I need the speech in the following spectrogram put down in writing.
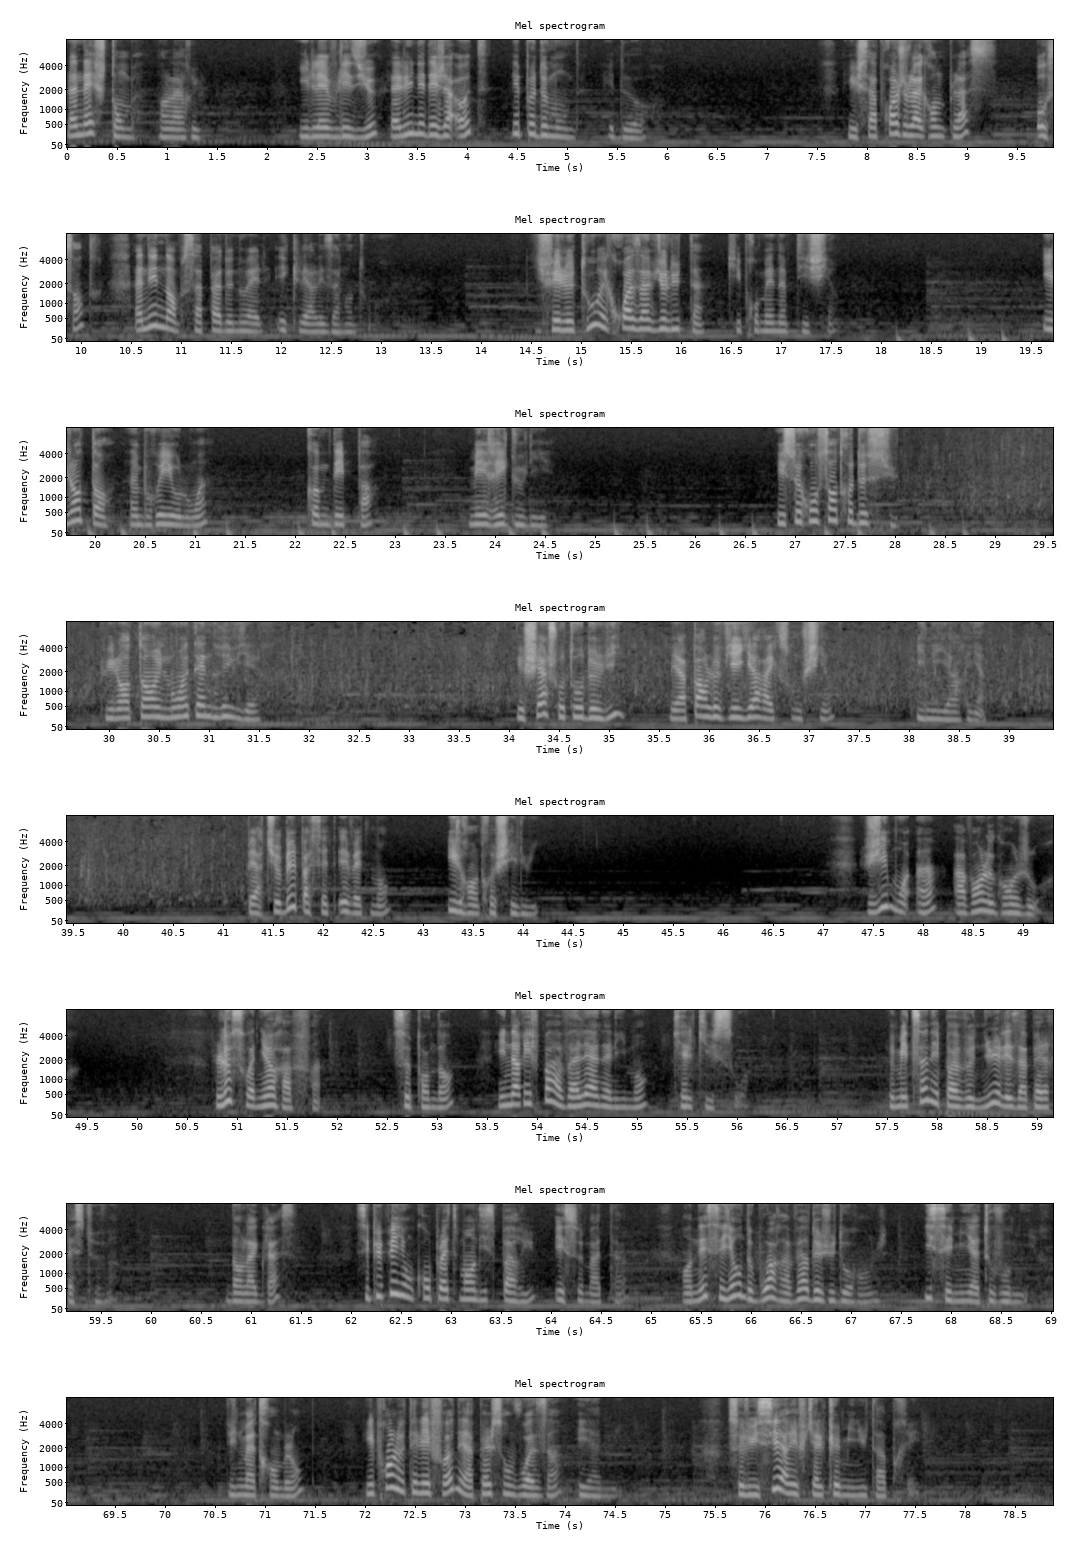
La neige tombe dans la rue. Il lève les yeux, la lune est déjà haute et peu de monde est dehors. Il s'approche de la grande place. Au centre, Un énorme sapin de Noël éclaire les alentours. Il fait le tour et croise un vieux lutin qui promène un petit chien. Il entend un bruit au loin, comme des pas, mais réguliers. Il se concentre dessus. Puis il entend une lointaine rivière. Il cherche autour de lui, mais à part le vieillard avec son chien, il n'y a rien. Perturbé par cet événement, il rentre chez lui. J-1 avant le grand jour. Le soigneur a faim. Cependant, il n'arrive pas à avaler un aliment, quel qu'il soit. Le médecin n'est pas venu et les appels restent vains. Dans la glace, ses pupilles ont complètement disparu et ce matin, en essayant de boire un verre de jus d'orange, il s'est mis à tout vomir. D'une main tremblante, il prend le téléphone et appelle son voisin et ami. Celui-ci arrive quelques minutes après.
